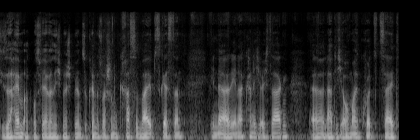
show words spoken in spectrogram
diese Heimatmosphäre nicht mehr spüren zu können. Das war schon krasse Vibes gestern in der Arena, kann ich euch sagen. Äh, da hatte ich auch mal kurze Zeit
